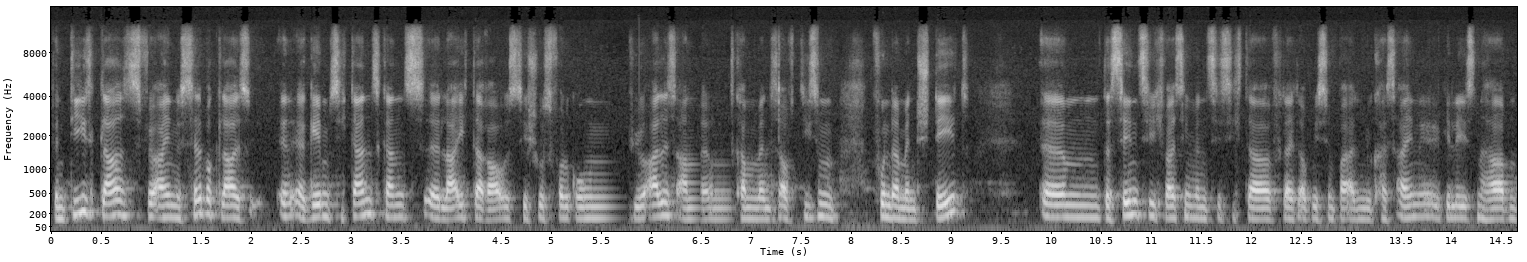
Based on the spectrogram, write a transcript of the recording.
wenn die klar ist, für einen selber klar ist, ergeben sich ganz, ganz äh, leicht daraus die Schlussfolgerungen für alles andere. Und kann, wenn es auf diesem Fundament steht, ähm, das sehen Sie, ich weiß nicht, wenn Sie sich da vielleicht auch ein bisschen bei Alan Lukas eingelesen haben,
